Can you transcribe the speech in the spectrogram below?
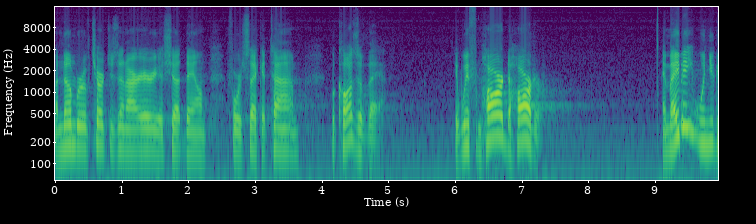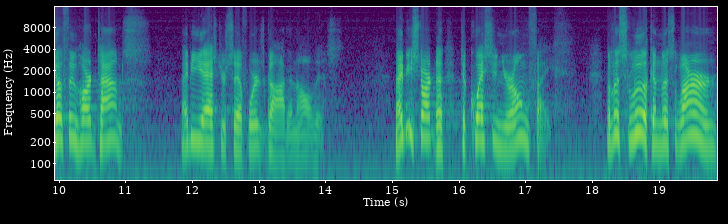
A number of churches in our area shut down for a second time because of that. It went from hard to harder. And maybe when you go through hard times, maybe you ask yourself, where's God in all this? Maybe you start to, to question your own faith. But let's look and let's learn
